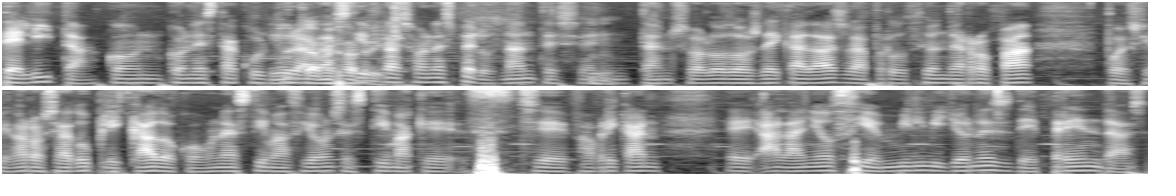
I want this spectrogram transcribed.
telita con, con, esta cultura. Las cifras son espeluznantes. En mm. tan solo dos décadas la producción de ropa, pues fijaros, se ha duplicado. Con una estimación se estima que se fabrican eh, al año 100.000 millones de prendas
